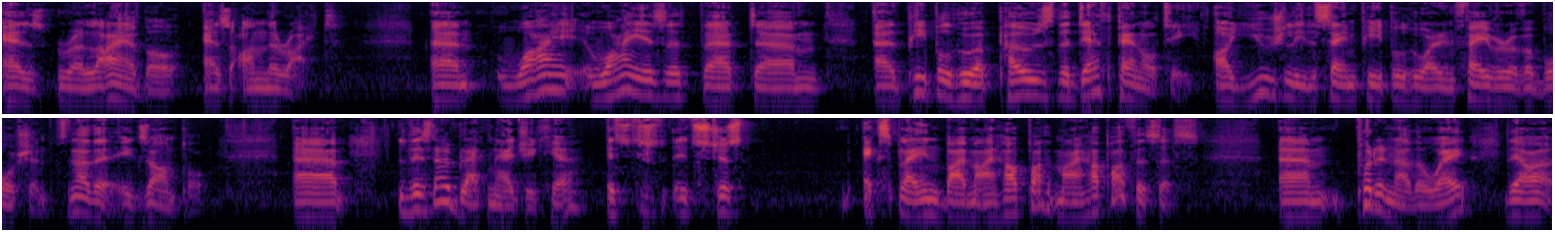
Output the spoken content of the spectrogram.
as reliable as on the right. Um, why, why is it that um, uh, people who oppose the death penalty are usually the same people who are in favor of abortion? It's another example. Uh, there's no black magic here. It's just, it's just explained by my, hypo- my hypothesis. Um, put another way, there are,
